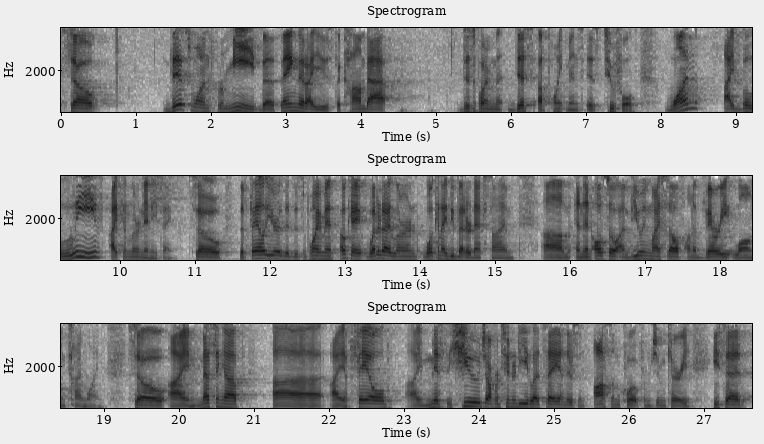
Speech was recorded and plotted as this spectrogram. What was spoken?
so this one for me, the thing that I use to combat disappointment, disappointments is twofold. One, I believe I can learn anything. So the failure, the disappointment, okay, what did I learn? What can I do better next time? Um, and then also, I'm viewing myself on a very long timeline. So I'm messing up. Uh, I have failed. I missed a huge opportunity, let's say, and there's an awesome quote from Jim Carrey. He said,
